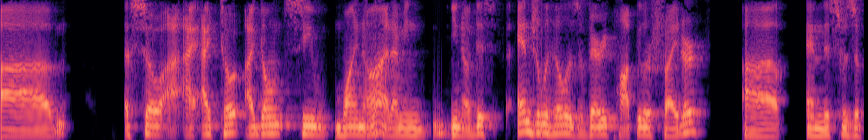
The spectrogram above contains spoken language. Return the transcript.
Um, so I I, to, I don't see why not. I mean, you know, this Angela Hill is a very popular fighter. Uh, and this was a,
